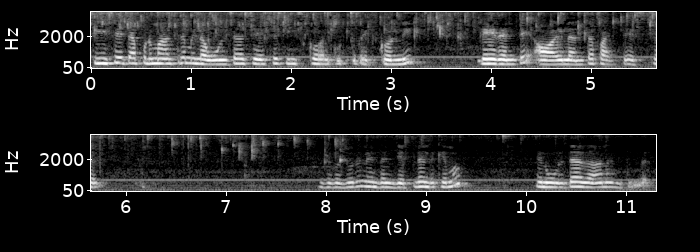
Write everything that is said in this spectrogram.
తీసేటప్పుడు మాత్రం ఇలా ఉల్టా చేసి తీసుకోవాలి గుర్తుపెట్టుకోండి. లేదంటే ఆయిల్ అంతా పట్టేస్తుంది. ఇదిగో చూడు నేను దానికి చెప్పినందుకేమో నేను ఉల్టాగా అని అంటున్నాను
